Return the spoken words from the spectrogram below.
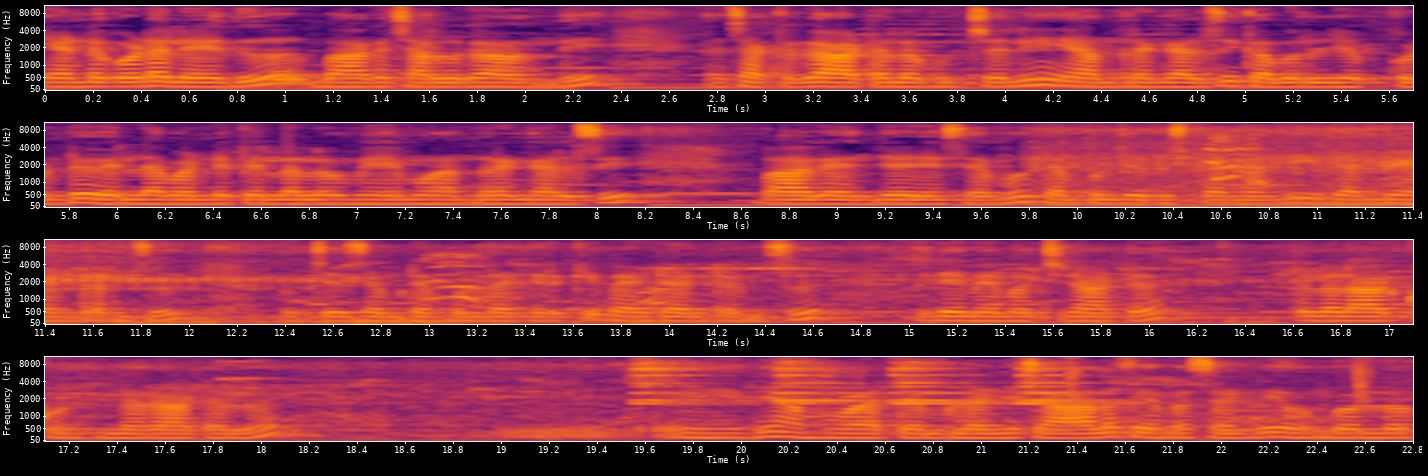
ఎండ కూడా లేదు బాగా చల్లగా ఉంది. చక్కగా ఆటోలో కూర్చొని అందరం కలిసి కబుర్లు చెప్పుకుంటూ వెళ్ళామండి పిల్లలు మేము అందరం కలిసి బాగా ఎంజాయ్ చేసాము. టెంపుల్ చూపిస్తానండి. ఇదన్నీ ఎంట్రన్స్. వచ్చేసాం టెంపుల్ దగ్గరికి బయట ఎంట్రన్స్. ఇదే మేము వచ్చిన ఆటో. పిల్లలు ఆడుకుంటున్నారు ఆటోలో. ఇది అమ్మవారి టెంపుల్ అండి. చాలా ఫేమస్ అండి. ఒంగోలులో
